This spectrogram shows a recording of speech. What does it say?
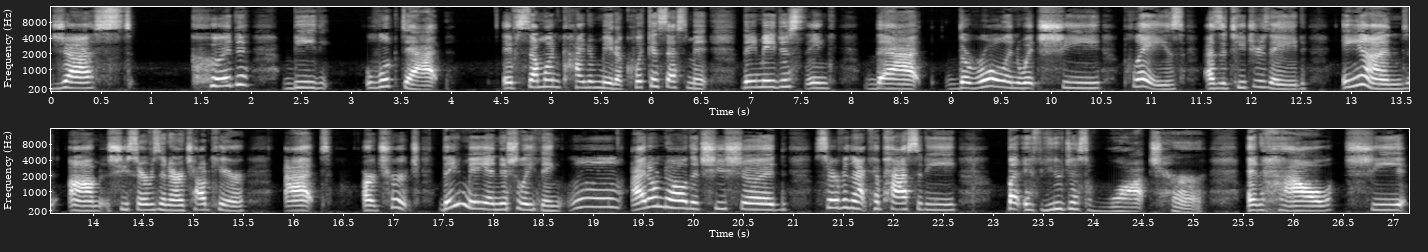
just could be looked at if someone kind of made a quick assessment, they may just think that the role in which she plays as a teacher's aide and um, she serves in our childcare at our church, they may initially think, mm, I don't know that she should serve in that capacity. But if you just watch her and how she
